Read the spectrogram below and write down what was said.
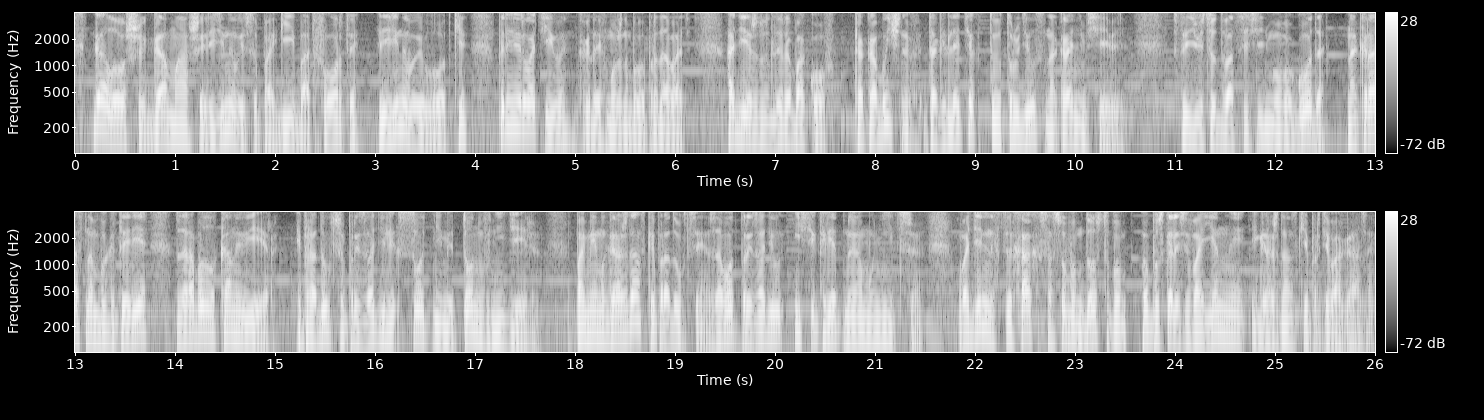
– галоши, гамаши, резиновые сапоги, ботфорты, резиновые лодки, презервативы, когда их можно было продавать, одежду для рыбаков, как обычных, так и для тех, кто трудился на Крайнем Севере. С 1927 года на Красном богатыре заработал конвейер, и продукцию производили сотнями тонн в неделю. Помимо гражданской продукции, завод производил и секретную амуницию. В отдельных цехах с особым доступом выпускались военные и гражданские противогазы.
